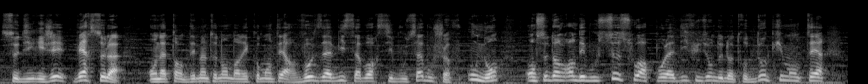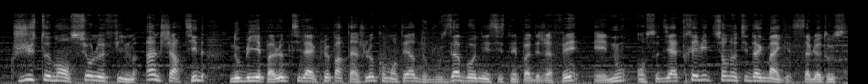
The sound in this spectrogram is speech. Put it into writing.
se diriger vers cela. On attend dès maintenant dans les commentaires vos avis, savoir si vous ça vous chauffe ou non. On se donne rendez-vous ce soir pour la diffusion de notre documentaire justement sur le film Uncharted. N'oubliez pas le petit like, le partage, le commentaire, de vous abonner si ce n'est pas déjà fait. Et nous, on se dit à très vite sur Naughty Dog Mag. Salut à tous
